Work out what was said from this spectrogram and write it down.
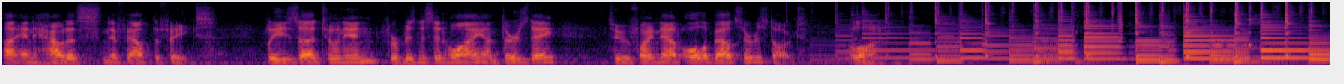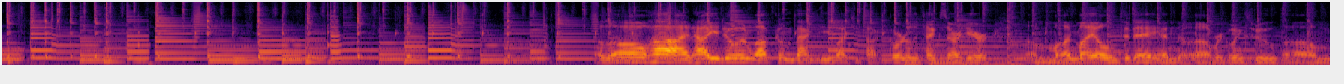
uh, and how to sniff out the fakes. Please uh, tune in for Business in Hawaii on Thursday to find out all about service dogs. Aloha. Aloha, and how you doing? Welcome back to Hibachi Talk. Gordo the Texar here. I'm on my own today, and uh, we're going through um,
